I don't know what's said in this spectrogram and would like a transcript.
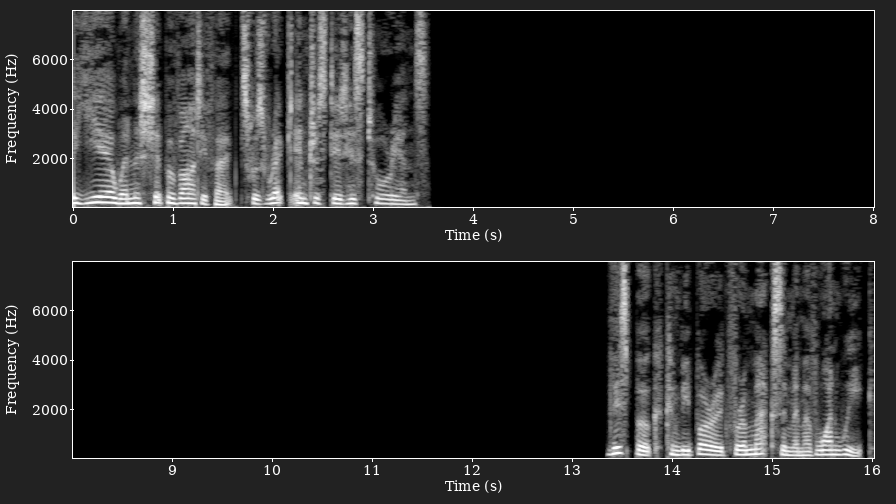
The year when the ship of artifacts was wrecked interested historians. This book can be borrowed for a maximum of one week.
